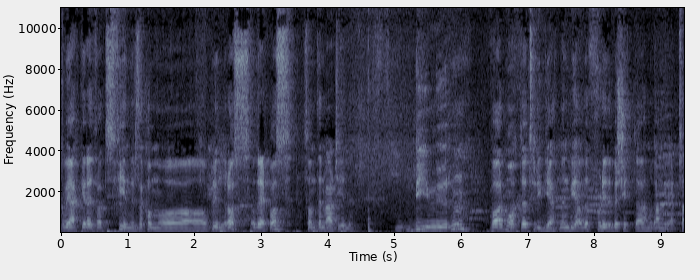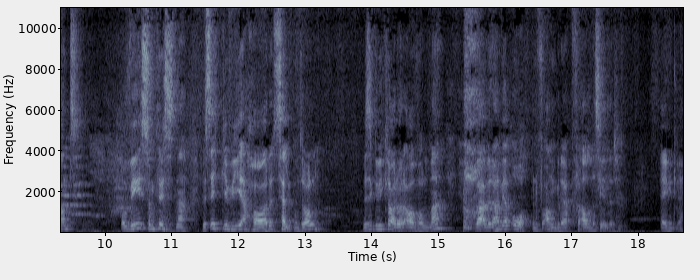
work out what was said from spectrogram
Og vi er ikke redd for at fiender skal komme og plyndre oss og drepe oss sånn til enhver tid. Bymuren var på en måte tryggheten en by hadde, fordi det beskytta mot angrep. sant? Og vi som kristne, hvis ikke vi har selvkontroll, hvis ikke vi klarer å være avholdende, hva er vi da? Vi er åpne for angrep fra alle sider, egentlig.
